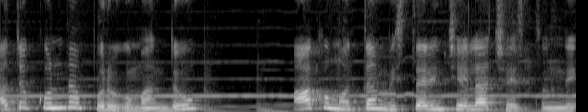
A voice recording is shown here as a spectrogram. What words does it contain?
అతుక్కున్న పురుగు మందు ఆకు మొత్తం విస్తరించేలా చేస్తుంది.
